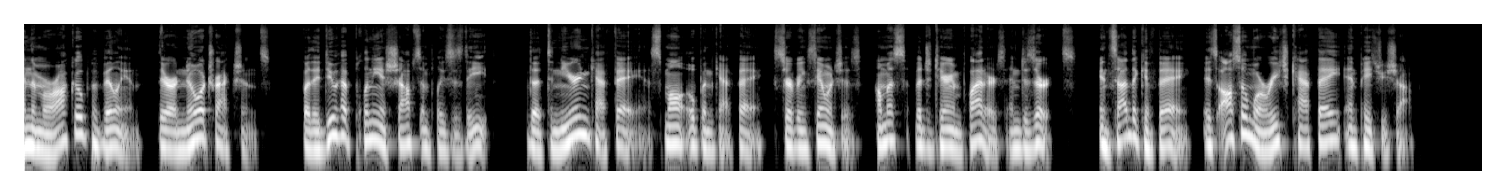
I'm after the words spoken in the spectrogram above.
In the Morocco Pavilion, there are no attractions, but they do have plenty of shops and places to eat. The Tangierine Cafe, a small open cafe, serving sandwiches, hummus, vegetarian platters, and desserts. Inside the cafe is also Maurice Cafe and pastry shop.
